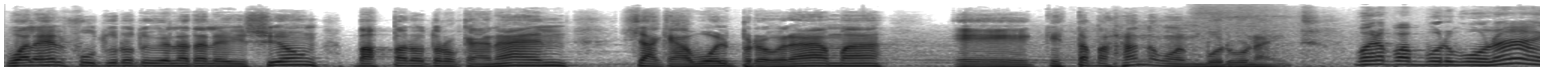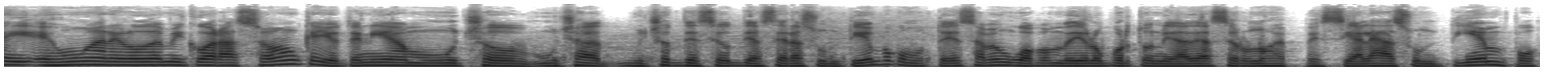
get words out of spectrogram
¿Cuál es el futuro tuyo en la televisión? ¿Vas para otro canal? ¿Se acabó el programa? Eh, ¿Qué está pasando con Burbu Night? Bueno, pues Burbunay es un anhelo de mi corazón que yo tenía mucho, mucha- muchos deseos de hacer hace un tiempo. Como ustedes saben, Guapa me dio la oportunidad de hacer unos especiales hace un tiempo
